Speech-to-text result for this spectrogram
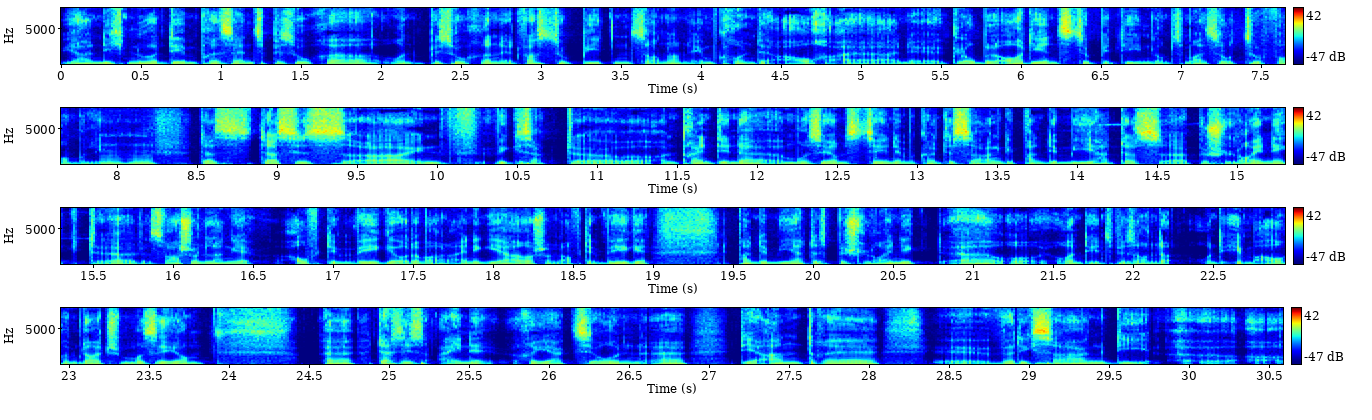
ja nicht nur dem Präsenzbesucher und Besucherin etwas zu bieten, sondern im Grunde auch äh, eine Global Audience zu bedienen, um es mal so zu formulieren. Mhm. Das, das ist, äh, in, wie gesagt, äh, ein Trend in der Museumsszene. Man könnte sagen, die Pandemie hat das äh, beschleunigt. Äh, das war schon lange auf dem Wege oder war einige Jahre schon auf dem Wege. Die Pandemie hat es beschleunigt äh, und insbesondere und eben auch im Deutschen Museum. Äh, das ist eine Reaktion. Äh, die andere, äh, würde ich sagen, die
